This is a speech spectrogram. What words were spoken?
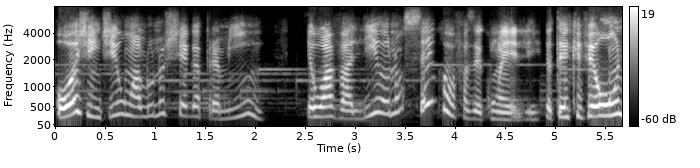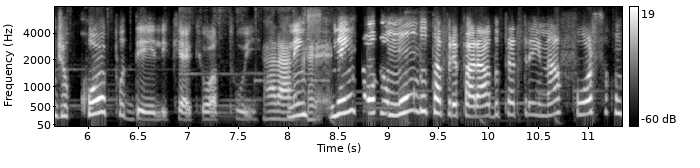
hoje em dia, um aluno chega para mim eu avalio, eu não sei o que eu vou fazer com ele. Eu tenho que ver onde o corpo dele quer que eu atue. Caraca. Nem, é nem todo mundo tá preparado para treinar força com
